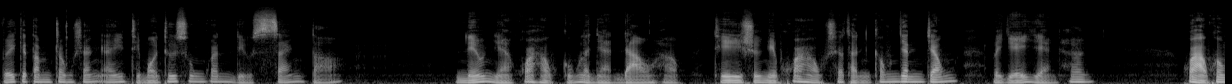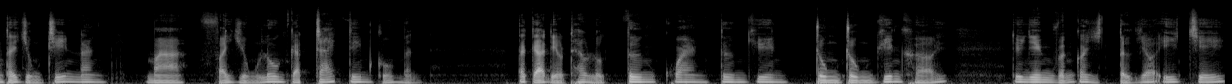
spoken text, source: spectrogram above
Với cái tâm trong sáng ấy thì mọi thứ xung quanh đều sáng tỏ. Nếu nhà khoa học cũng là nhà đạo học, thì sự nghiệp khoa học sẽ thành công nhanh chóng và dễ dàng hơn. Khoa học không thể dùng trí năng, mà phải dùng luôn cả trái tim của mình. Tất cả đều theo luật tương quan, tương duyên, trùng trùng duyên khởi. Tuy nhiên vẫn có tự do ý chí,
